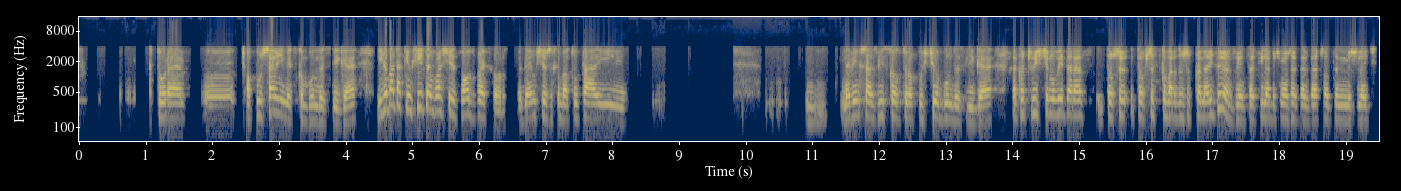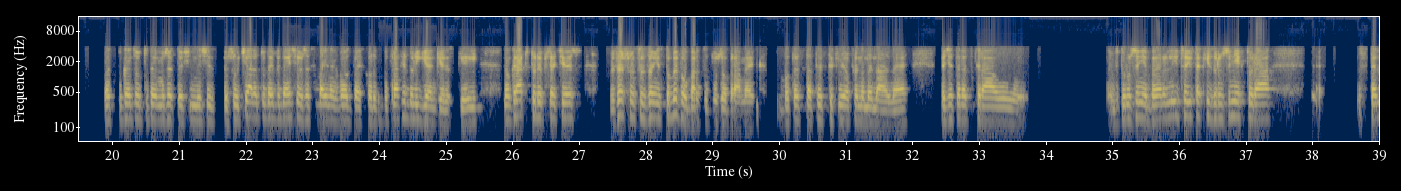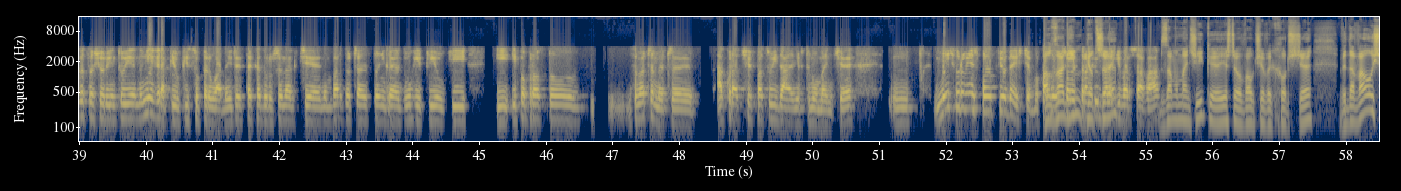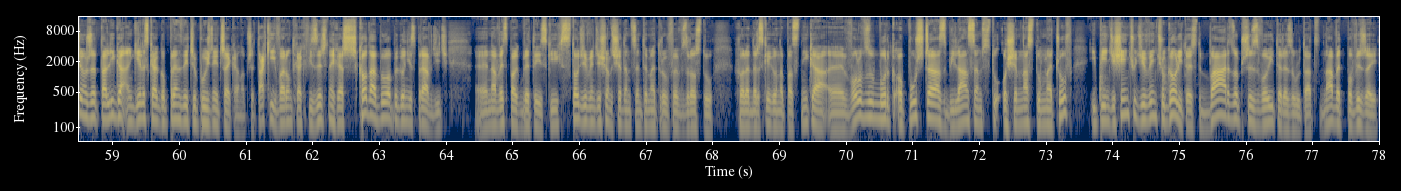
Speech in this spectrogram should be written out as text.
które um, opuszczają niemiecką Bundesligę i chyba takim hitem właśnie jest Wout Weghorst. Wydaje mi się, że chyba tutaj największe nazwisko, które opuściło Bundesligę. Tak oczywiście mówię teraz to, to wszystko bardzo szybko analizując, więc za chwilę być może tak zacznę o tym myśleć na tutaj może ktoś inny się rzuci, ale tutaj wydaje się, że chyba jednak Wodbek potrafi do Ligi Angielskiej. No gracz, który przecież w zeszłym sezonie zdobywał bardzo dużo bramek, bo te statystyki miał fenomenalne. Będzie teraz grał w drużynie Berli, czyli w takiej drużynie, która z tego, co się orientuje, no nie gra piłki super ładnej. To jest taka drużyna, gdzie no bardzo często oni grają długie piłki i, i po prostu zobaczymy, czy akurat się wpasuje idealnie w tym momencie. Mm, mieliśmy również polskie odejście, bo Paweł zanim, trafił Piotrze, do Legii Warszawa. Za momencik, e, jeszcze o Wałcie Weghorście. Wydawało się, że ta Liga Angielska go prędzej czy później czeka. No, przy takich warunkach fizycznych aż szkoda byłoby go nie sprawdzić e, na Wyspach Brytyjskich. 197 cm wzrostu holenderskiego napastnika. E, Wolfsburg opuszcza z bilansem 118 meczów i 59 goli. To jest bardzo przyzwoity rezultat, nawet powyżej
